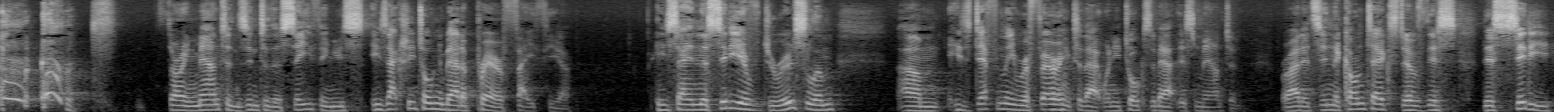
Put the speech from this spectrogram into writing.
throwing mountains into the sea thing, he's, he's actually talking about a prayer of faith here. He's saying the city of Jerusalem, um, he's definitely referring to that when he talks about this mountain right? It's in the context of this, this city,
